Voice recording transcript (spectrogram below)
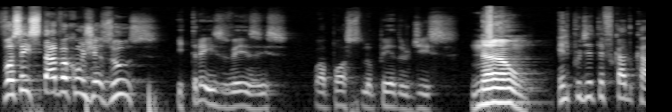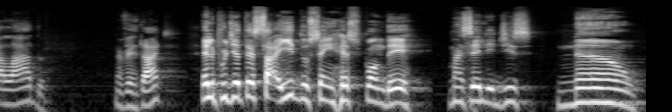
você estava com Jesus. E três vezes o apóstolo Pedro diz: Não. Ele podia ter ficado calado, não é verdade? Ele podia ter saído sem responder, mas ele diz: Não,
